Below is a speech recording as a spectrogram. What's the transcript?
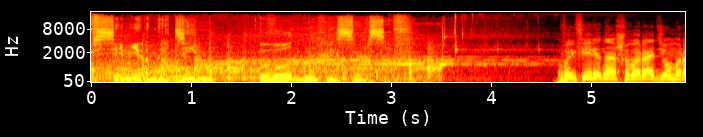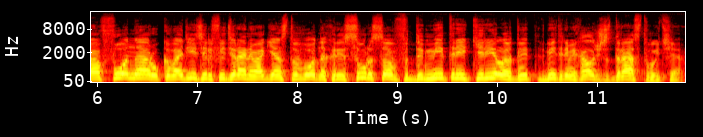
Всемирный день водных ресурсов. В эфире нашего радиомарафона руководитель Федерального агентства водных ресурсов Дмитрий Кириллов. Дмитрий Михайлович, здравствуйте.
